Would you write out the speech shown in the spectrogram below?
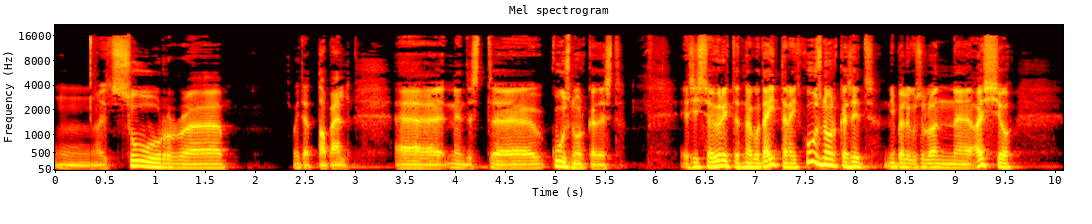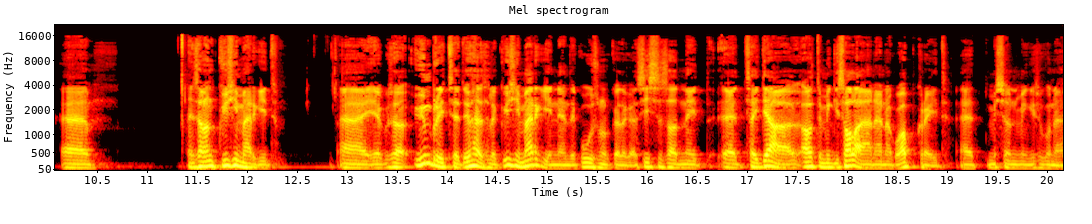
mm, suur, ma ei tea, tabel nendest kuusnurkadest ja siis sa üritad nagu täita neid kuusnurkasid, nii palju kui sul on asju. ja seal on küsimärgid ja kui sa ümbritsed ühe selle küsimärgi nende kuusnurkadega, siis sa saad neid, et sa ei tea, alati mingi salajane nagu upgrade, et mis on mingisugune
